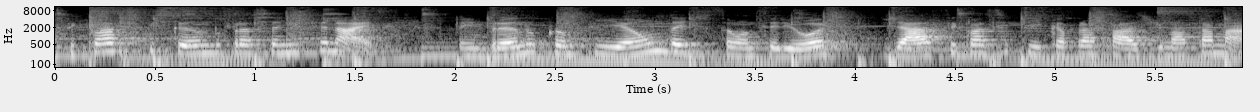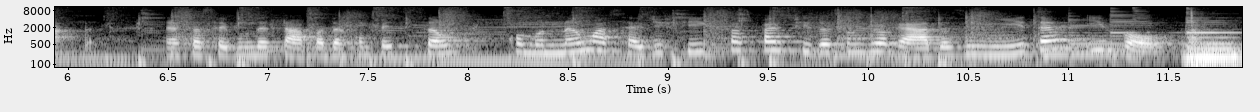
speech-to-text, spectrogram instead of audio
se classificando para as semifinais. Lembrando, o campeão da edição anterior já se classifica para a fase de mata-mata. Nessa segunda etapa da competição, como não há sede fixa, as partidas são jogadas em ida e volta.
